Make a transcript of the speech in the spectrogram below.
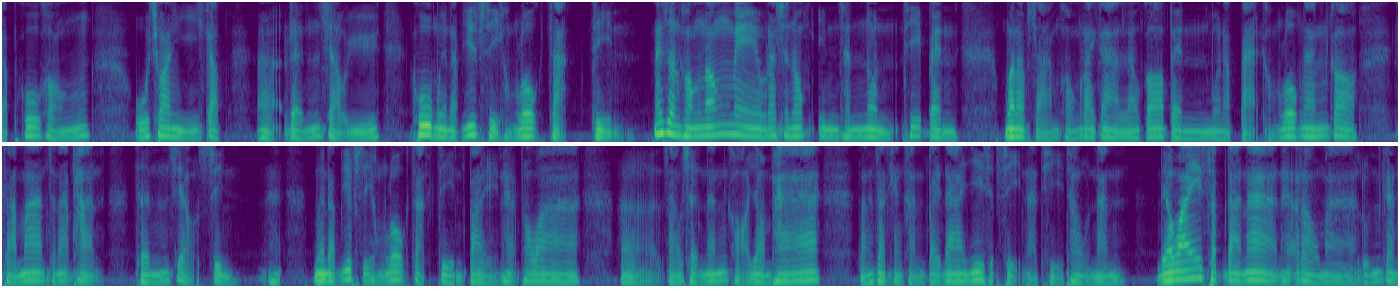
กับคู่ของอูชวนหยีกับเหรินเสี่ยวหยูคู่มืออันดับ 24 ของโลกจากจีน ในส่วนของน้องเมลรัชนกอินทนนท์ที่เป็นมืออันดับ 3 ของรายการแล้วก็เป็นมืออันดับ 8 ของโลกนั้นก็สามารถชนะผ่านเฉินเสี่ยวซิน นะมืออันดับ 24 ของโลกจากจีนไปนะเพราะว่าสาวเฉินนั้นขอยอมแพ้ หลังจากแข่งขันไปได้ 24 นาทีเท่านั้น เดี๋ยวไว้สัปดาห์หน้านะเรามาลุ้นกัน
